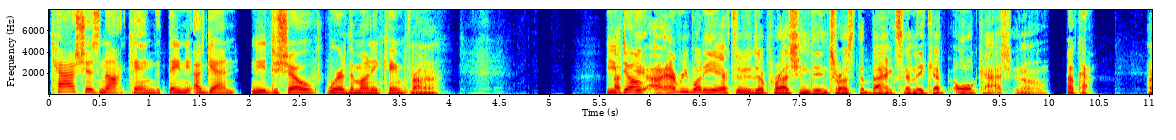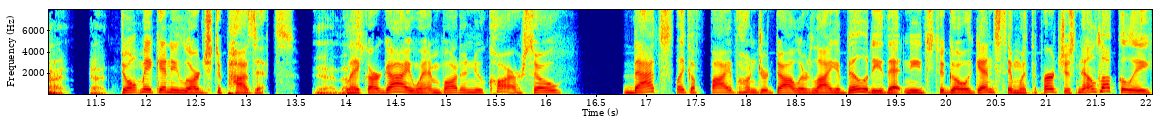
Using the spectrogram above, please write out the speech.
cash is not king. They again need to show where the mm. money came from. Yeah. You don't. everybody after the depression didn't trust the banks and they kept all cash at home. Okay. All right, good. Don't make any large deposits. Yeah, like our guy went and bought a new car. So that's like a $500 liability that needs to go against him with the purchase. Now, luckily,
